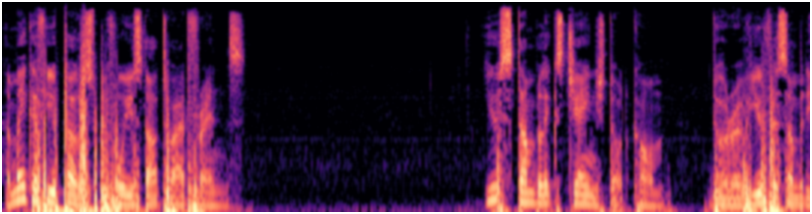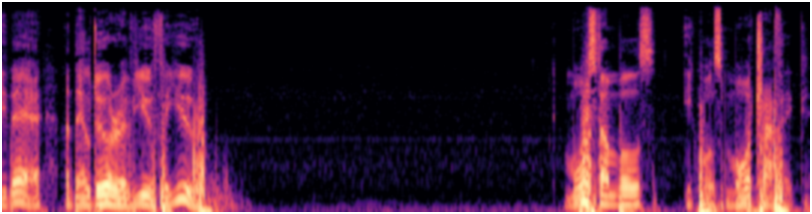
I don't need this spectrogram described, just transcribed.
and make a few posts before you start to add friends. Use StumbleExchange.com. Do a review for somebody there, and they'll do a review for you. More stumbles equals more traffic.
